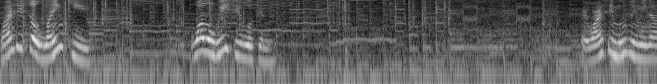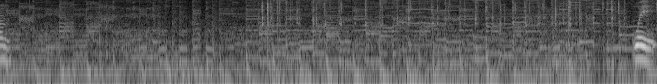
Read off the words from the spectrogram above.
Why is he so lanky? Waluigi looking. Wait, why is he moving me down? Wait,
